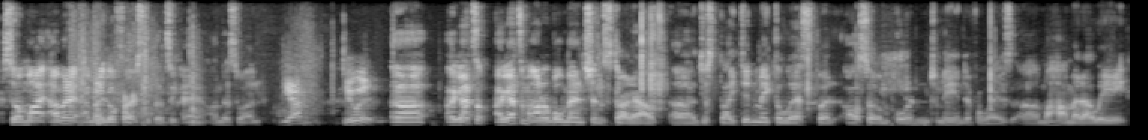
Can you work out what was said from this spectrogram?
So my I'm gonna I'm gonna go first if that's okay on this one. Yeah, do it. Uh, I got some I got some honorable mentions. Start out uh, just like didn't make the list, but also important to me in different ways. Uh, Muhammad Ali,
